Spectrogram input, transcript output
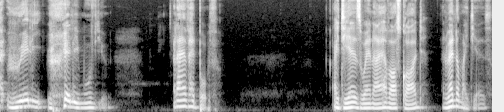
that really, really moved you? And I have had both. Ideas when I have asked God, and random ideas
